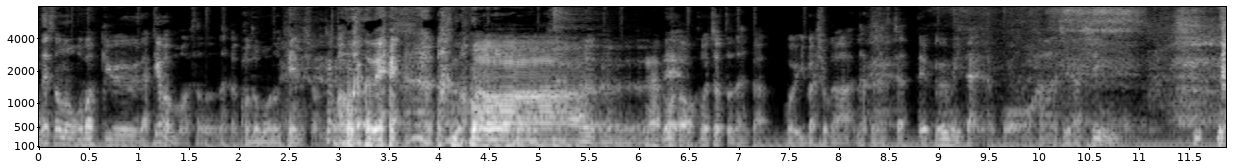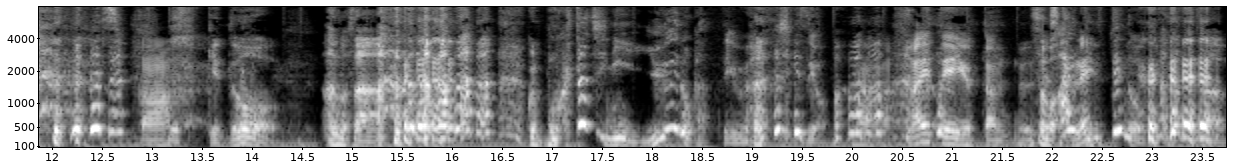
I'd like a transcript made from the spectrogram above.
で、そのおばきゅうだけはまあそのなんか子供のテンションのままで、あのあうちょっとなんか、こう居場所がなくなっちゃっていくみたいな、こう話らしいんですーか。ですけど、あのさ、これ僕たちに言うのかっていう話ですよ。まああえて言ったんですそう、あよえて言っね。てんの。だってさ、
